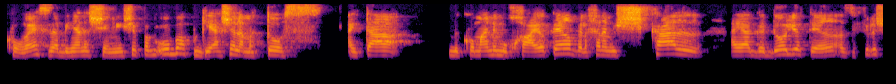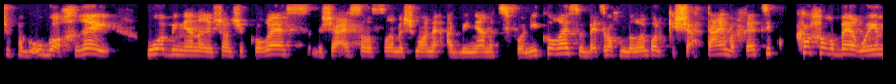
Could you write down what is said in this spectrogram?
קורס, זה הבניין השני שפגעו בו, הפגיעה של המטוס הייתה בקומה נמוכה יותר, ולכן המשקל היה גדול יותר, אז אפילו שפגעו בו אחרי, הוא הבניין הראשון שקורס, בשעה 10:28 הבניין הצפוני קורס, ובעצם אנחנו מדברים פה על כשעתיים וחצי, כל כך הרבה אירועים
